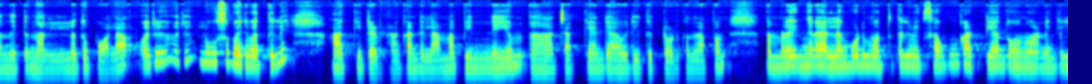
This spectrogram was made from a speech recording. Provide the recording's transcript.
എന്നിട്ട് നല്ലതുപോലെ ഒരു ഒരു ലൂസ് പരുവത്തിൽ ആക്കിയിട്ട് എടുക്കണം. കണ്ടില്ല? അമ്മ പിന്നെയും ചക്കേന്റെ ആ ഒരു ഇത് ഇട്ട് കൊടുക്കുന്നത്. അപ്പം നമ്മൾ ഇങ്ങനെ എല്ലാം കൂടി മൊത്തത്തിൽ മിക്സ് ആക്കും. കട്ട് ചെയ്യാൻ തോന്നുവാണെങ്കിൽ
